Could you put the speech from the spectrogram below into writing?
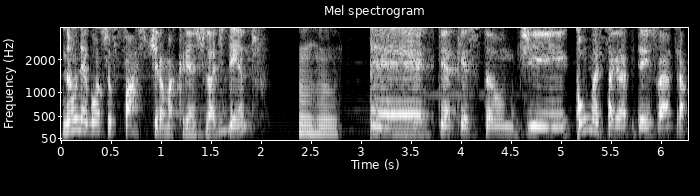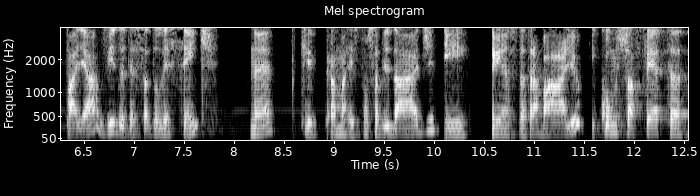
não é um negócio fácil tirar uma criança de lá de dentro. Uhum. É, tem a questão de como essa gravidez vai atrapalhar a vida dessa adolescente, né? Porque é uma responsabilidade e criança dá trabalho e como isso afeta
